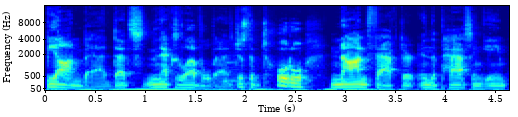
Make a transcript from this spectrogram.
beyond bad. That's next level bad. Mm. Just a total non factor in the passing game.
